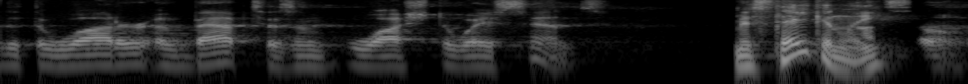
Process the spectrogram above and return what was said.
that the water of baptism washed away sins. Mistakenly? Not so.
